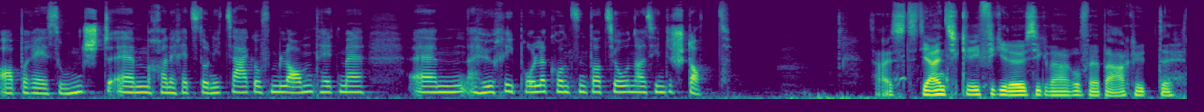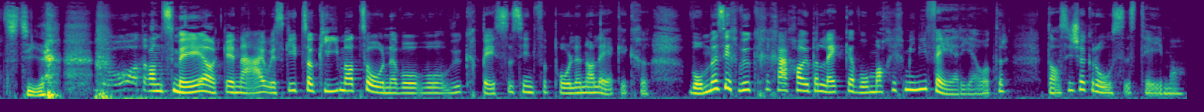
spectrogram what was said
Aber äh, sonst ähm, kann ich jetzt doch nicht sagen, auf dem Land hat man ähm, eine höhere Pollenkonzentration als in der Stadt. Das heisst, die einzige griffige Lösung wäre, auf eine Berghütte zu ziehen. ja, oder ans Meer, genau. Es gibt so Klimazonen, wo, wo wirklich besser sind für Pollenallergiker. Wo man sich wirklich auch überlegen kann, wo mache ich meine Ferien, oder? Das ist ein grosses Thema.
